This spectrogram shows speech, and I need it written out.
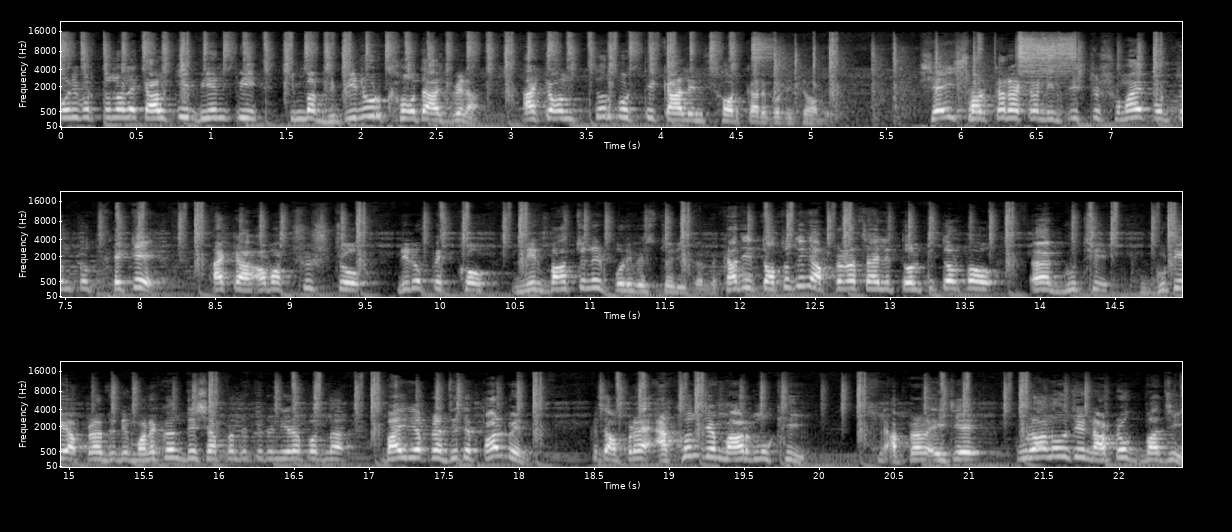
পরিবর্তন হলে কালকে বিএনপি কিংবা বিপিনুর ক্ষমতা আসবে না? একটা অন্তর্বর্তীকালীন সরকার গঠিত হবে। সেই সরকার একটা নির্দিষ্ট সময় পর্যন্ত থেকে একটা অবাধ, সুষ্ঠু, নিরপেক্ষ নির্বাচনের পরিবেশ তৈরি করবে। কাজে ততদিন আপনারা চাইলে তল্পি তল্পাও গুছি গুটিয়ে আপনারা যদি মনে করেন দেশে আপনাদের জন্য নিরাপদ না, বাইরে আপনারা যেতে পারবেন। কিন্তু আপনারা এখন যে মারমুখী, আপনার এই যে পুরানো যে নাটকবাজি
